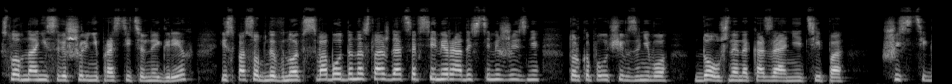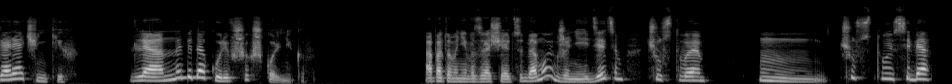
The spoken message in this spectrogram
словно они совершили непростительный грех и способны вновь свободно наслаждаться всеми радостями жизни, только получив за него должное наказание типа шести горяченьких для набедокуривших школьников. А потом они возвращаются домой к жене и детям, чувствуя... М чувствую себя...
